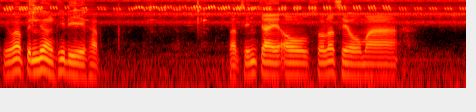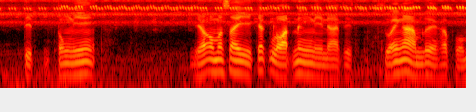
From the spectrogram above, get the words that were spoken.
ถือว่าเป็นเรื่องที่ดีครับ ตัดสินใจเอาโซลาร์เซลล์มาติดตรงนี้ เดี๋ยวเอามาใส่อีกจักหลอดหนึ่งนี่นะสิสวยงามเลยครับผม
